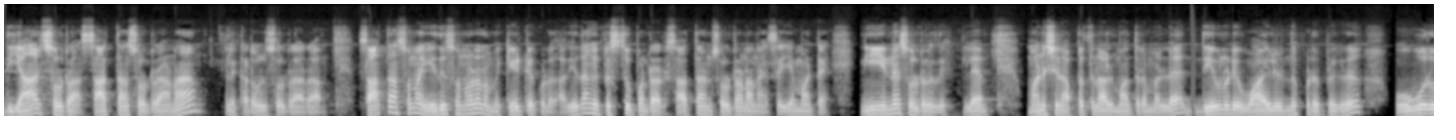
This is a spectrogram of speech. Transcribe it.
இது யார் சொல்கிறான் சாத்தான் சொல்கிறானா இல்லை கடவுள் சொல்றாரா? சாத்தான் சொன்னால் எது சொன்னாலும் நம்ம கேட்கக்கூடாது. அதே தாங்க கிறிஸ்து பண்றாரு. சாத்தான் சொல்கிறானா நான் செய்ய மாட்டேன். நீ என்ன சொல்றது? இல்லை மனுஷன் அப்பத்து நாள் மாத்திரமல்ல, தேவனுடைய வாயிலிருந்து புடப்படுகிற ஒவ்வொரு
